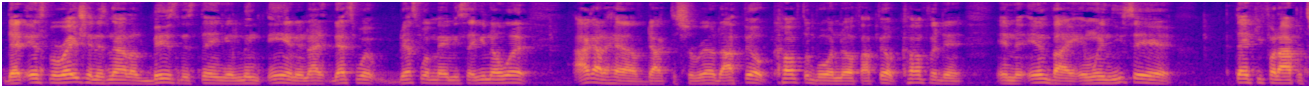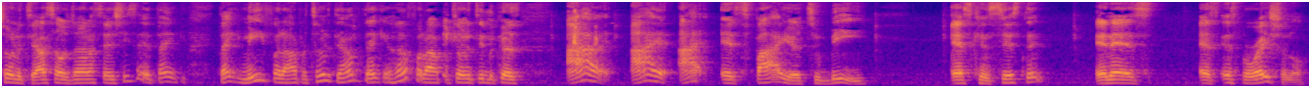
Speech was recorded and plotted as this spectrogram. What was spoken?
That inspiration is not a business thing in LinkedIn, and I, that's what that's what made me say, you know what, I gotta have Dr. Sherelle. I felt comfortable enough. I felt confident in the invite, and when you said thank you for the opportunity. I told John, I said, she said, thank thank me for the opportunity. I'm thanking her for the opportunity because I I I aspire to be as consistent and as as inspirational.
